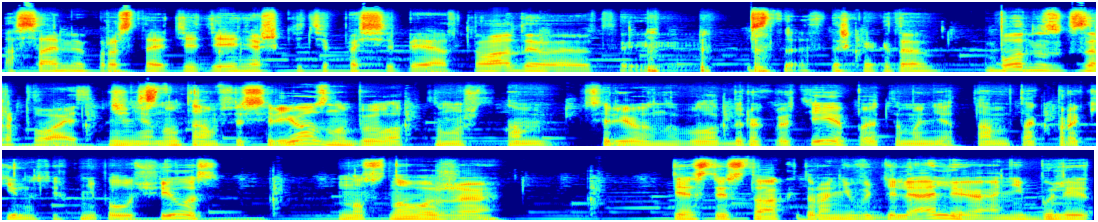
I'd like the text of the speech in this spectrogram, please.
а сами просто эти денежки, типа, себе откладывают. Знаешь, когда бонус к зарплате. Не, ну там все серьезно было, потому что там серьезно была бюрократия, поэтому нет, там так прокинуть их не получилось. Но снова же, те средства, которые они выделяли, они были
